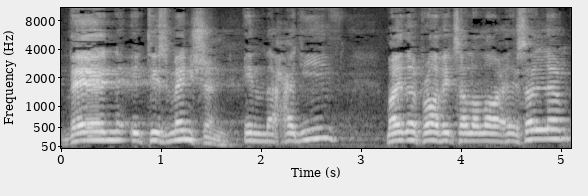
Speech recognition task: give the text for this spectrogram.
then it is mentioned in the hadith by the Prophet ﷺ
